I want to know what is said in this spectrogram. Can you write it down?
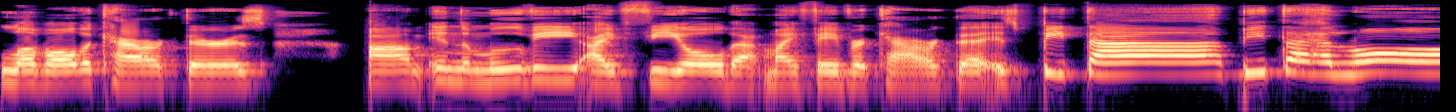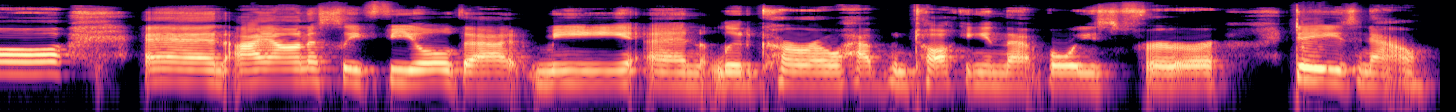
love all the characters. Um, in the movie, I feel that my favorite character is Pita, Pita, hello. And I honestly feel that me and Lid Kuro have been talking in that voice for days now,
